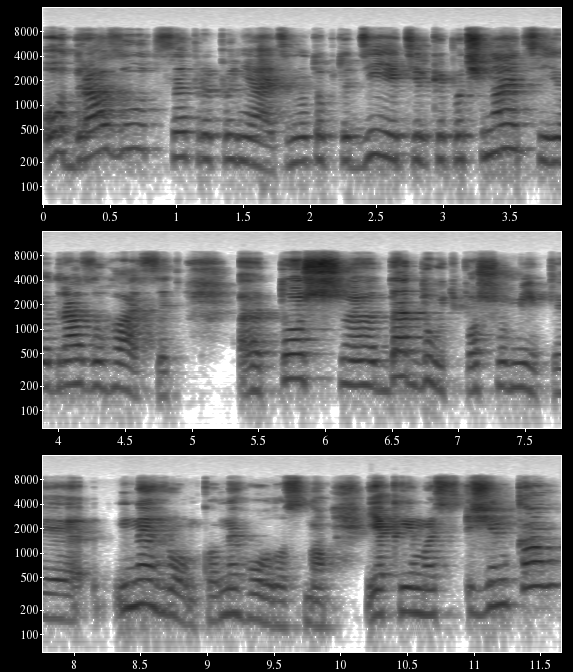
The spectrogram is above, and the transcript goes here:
Одразу це припиняється. Ну тобто дія тільки починається і одразу гасять. Е, Тож е, дадуть пошуміти не громко, не голосно якимось жінкам,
